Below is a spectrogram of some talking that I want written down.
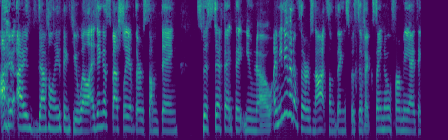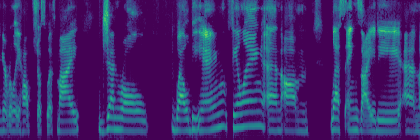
I, I definitely think you will. I think, especially if there's something specific that you know. I mean, even if there's not something specific, because I know for me, I think it really helps just with my general well being feeling and um, less anxiety and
